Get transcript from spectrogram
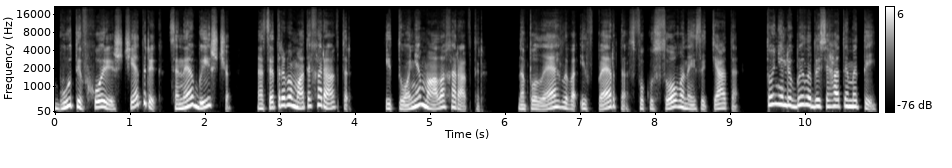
Бути в хорі Щедрик це не абищо. На це треба мати характер. І Тоня мала характер. Наполеглива і вперта, сфокусована і затята. Тоня любила досягати мети.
